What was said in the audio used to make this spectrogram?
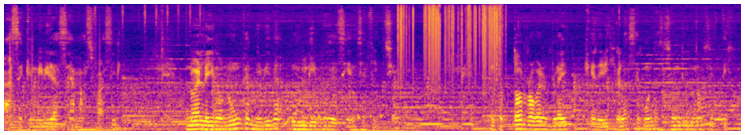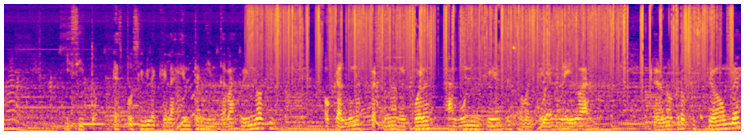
hace que mi vida sea más fácil? No he leído nunca en mi vida un libro de ciencia ficción. El doctor Robert Blake, que dirigió la segunda sesión de hipnosis, dijo, y cito, es posible que la gente mienta bajo hipnosis o que algunas personas recuerden algún incidente sobre el que hayan leído algo, pero no creo que este hombre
